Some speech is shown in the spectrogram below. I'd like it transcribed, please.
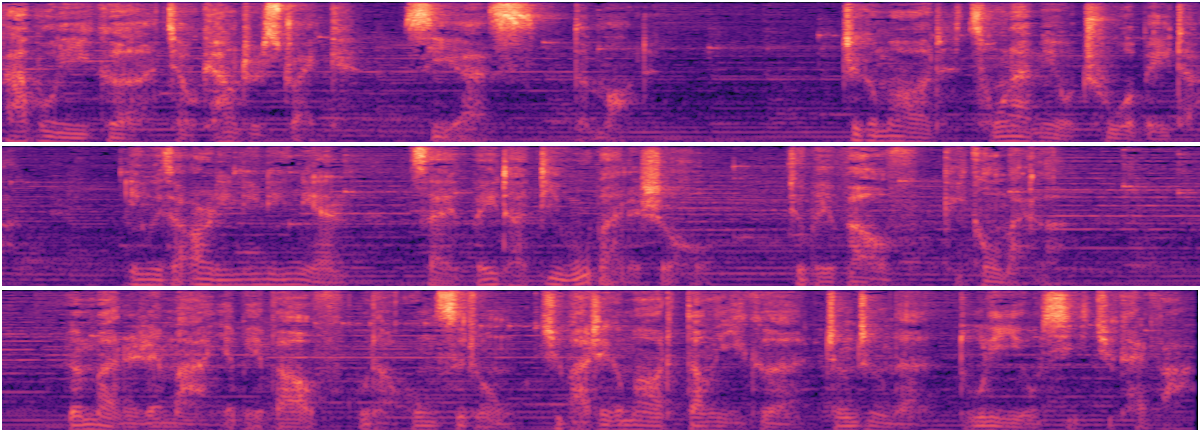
发布了一个叫 Counter Strike CS 的 mod。这个 mod 从来没有出过 beta，因为在二零零零年在 beta 第五版的时候就被 Valve 给购买了。原版的人马也被 Valve 雇到公司中去，把这个 mod 当一个真正的独立游戏去开发，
